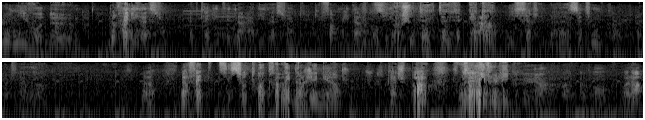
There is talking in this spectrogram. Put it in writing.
le niveau de, réalisation, la qualité de la réalisation qui, est formidable. Si l'architecte est ici, ben, c'est une colle. Mais en fait, c'est surtout un travail d'ingénieur, je ne vous cache pas. Vous avez vu les grues, hein, avant, voilà.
